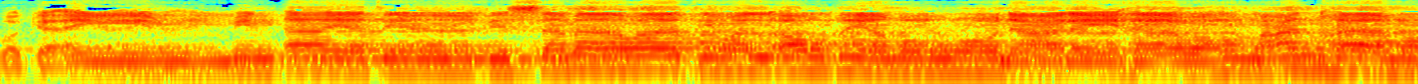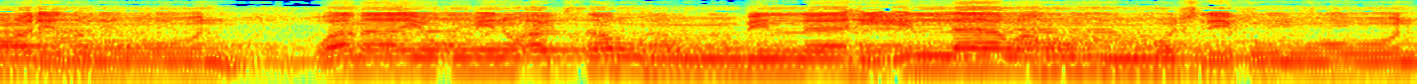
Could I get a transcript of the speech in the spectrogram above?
मिन आयतिन फिस समावाति वल अर्द यमुर्रून अलैहा वहुम अन्हा मुअरिदून। वमा युमिनु अक्सरुहुम बिल्लाहि इल्ला वहुम मुशरिकून।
